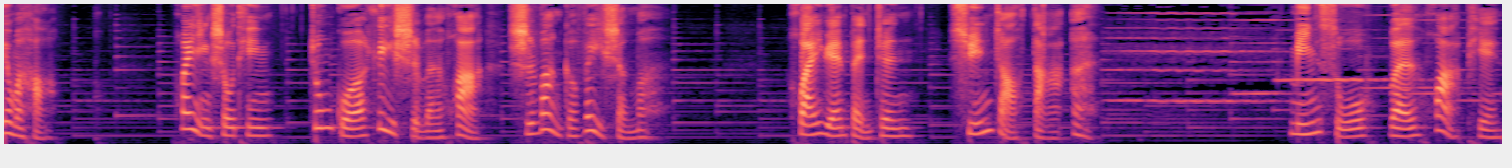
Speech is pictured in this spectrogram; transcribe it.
友们好，欢迎收听《中国历史文化十万个为什么》，还原本真，寻找答案。民俗文化篇：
